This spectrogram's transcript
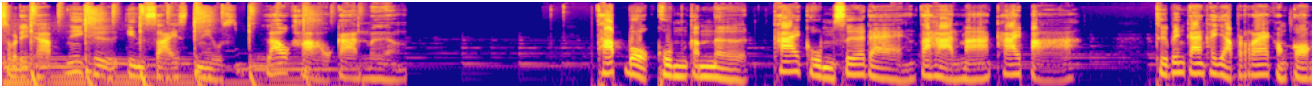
สวัสดีครับ นี่คือ Insight News เล่าข่าวการเมือง ทัพโบกคุมกำเนิด ค่ายคุมเสื้อแดง ทหารม้าค่ายป่าถือเป็นการขยับแรกของกอง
